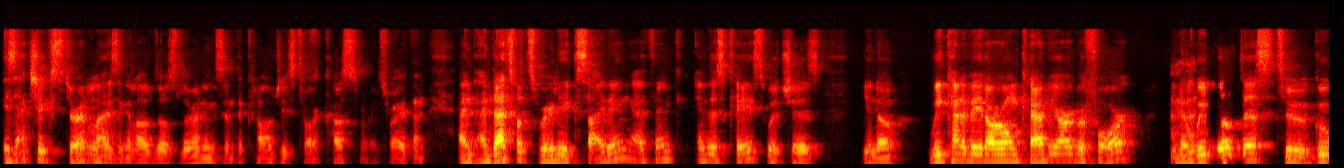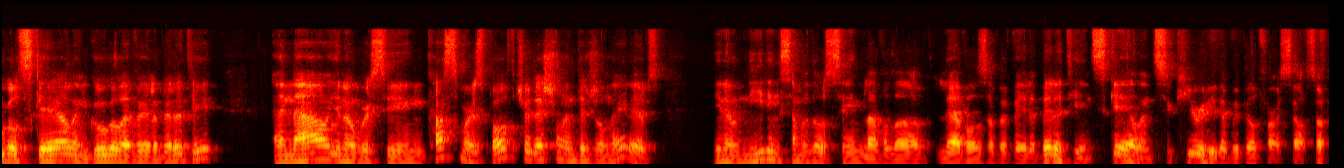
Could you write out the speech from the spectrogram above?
is actually externalizing a lot of those learnings and technologies to our customers, right? And and and that's what's really exciting, I think, in this case, which is, you know, we kind of ate our own caviar before. You know, uh-huh. we built this to Google scale and Google availability. And now, you know, we're seeing customers, both traditional and digital natives, you know, needing some of those same level of levels of availability and scale and security that we built for ourselves. So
